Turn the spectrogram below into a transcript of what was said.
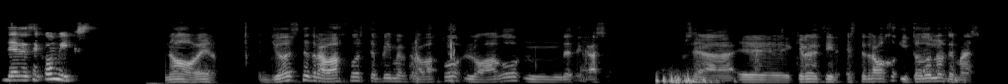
de DC Comics? No, a ver, yo este trabajo, este primer trabajo, lo hago mm, desde casa. O sea, eh, quiero decir, este trabajo y todos los demás.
